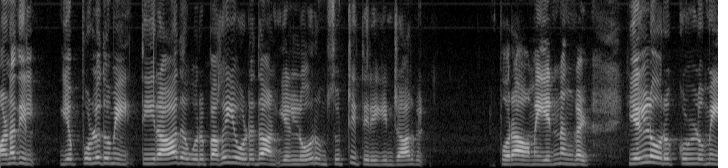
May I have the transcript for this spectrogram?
மனதில் எப்பொழுதுமே தீராத ஒரு பகையோடு தான் எல்லோரும் சுற்றி திரிகின்றார்கள். பொறாமை எண்ணங்கள் எல்லோருக்குள்ளுமே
